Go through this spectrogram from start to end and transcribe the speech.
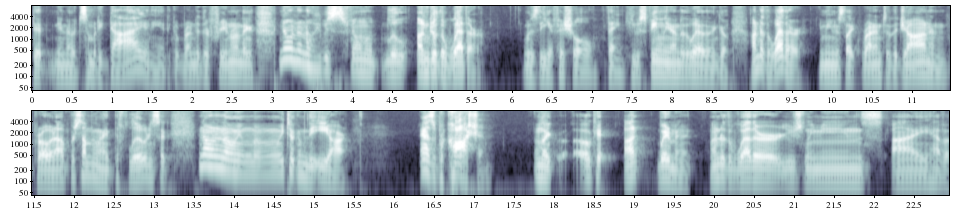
Did you know? Did somebody die and he had to go run to their funeral? And they go, no, no, no. He was feeling a little under the weather was the official thing. He was feeling under the weather and go, under the weather? You mean he was like running to the John and throwing up or something like the flu? And he said, no, no, no. We, we took him to the ER as a precaution. I'm like, okay, un- wait a minute. Under the weather usually means I have a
